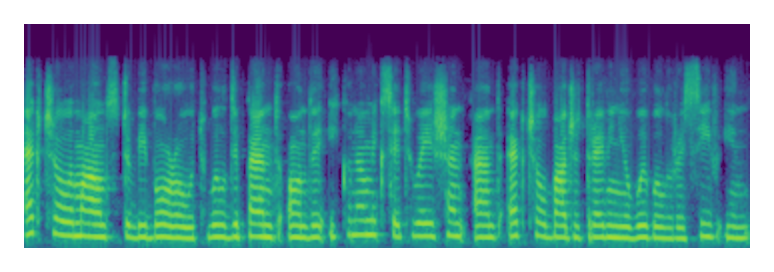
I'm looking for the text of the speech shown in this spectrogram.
Actual amounts to be borrowed will depend on the economic situation and actual budget revenue we will receive in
